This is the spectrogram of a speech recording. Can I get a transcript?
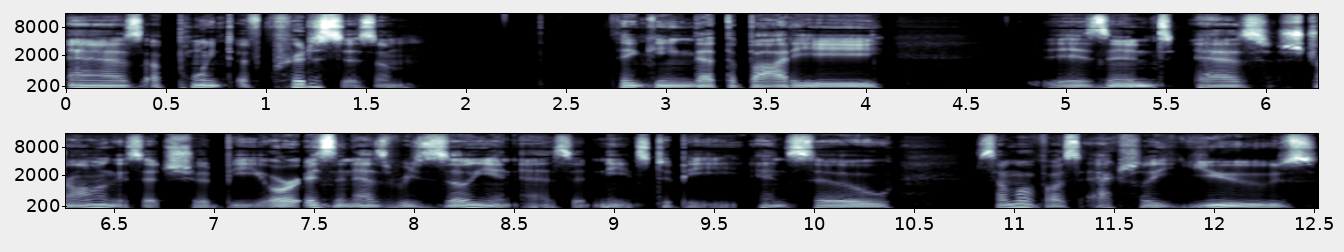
as a point of criticism, thinking that the body isn't as strong as it should be or isn't as resilient as it needs to be. And so some of us actually use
